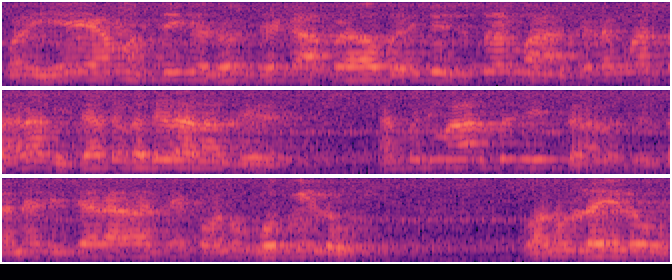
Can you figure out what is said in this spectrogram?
પણ એ એમ સમજી બેઠો છે કે આપણે હવે મરી જઈશું તો માણસ એટલે તારા વિચાર તો ગધેડાના છે. અને પછી માણસ તો એ થવાનો છે તને વિચાર આવે છે કોનું ભોગવી લઉં? કોનું લઈ લઉં?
